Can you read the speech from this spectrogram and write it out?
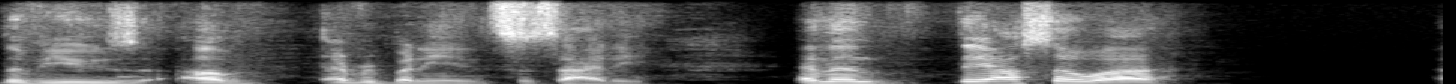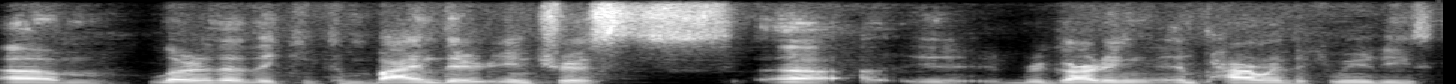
the views of everybody in society. And then they also uh, um, learn that they can combine their interests uh, regarding empowering the communities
